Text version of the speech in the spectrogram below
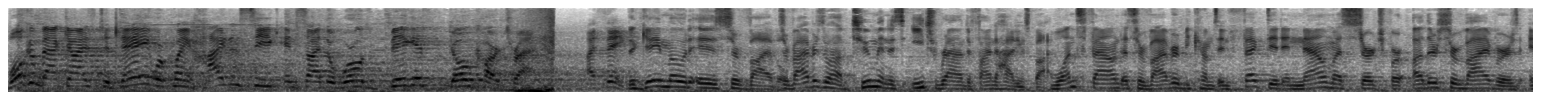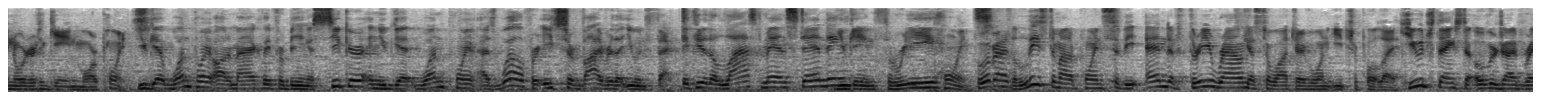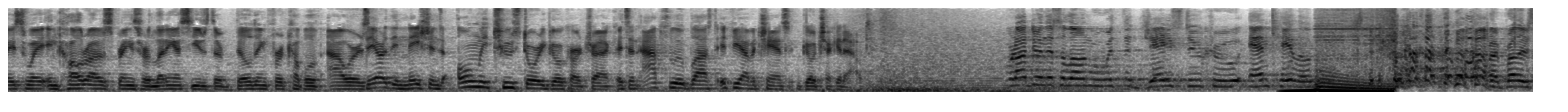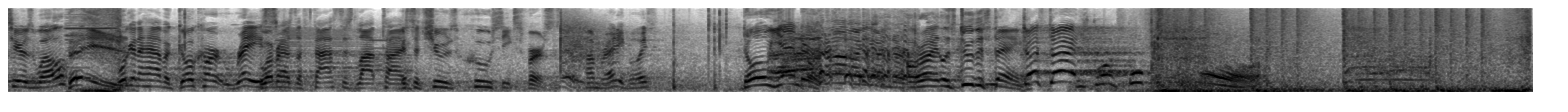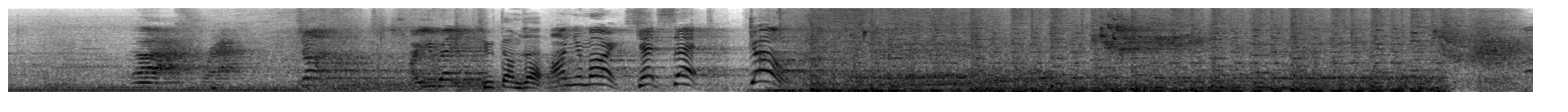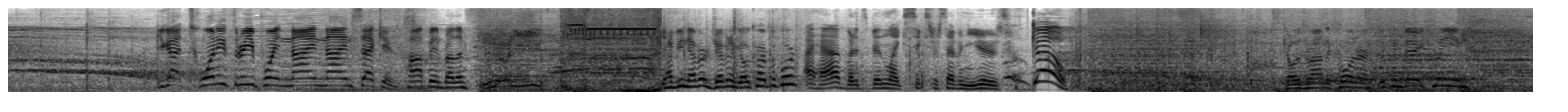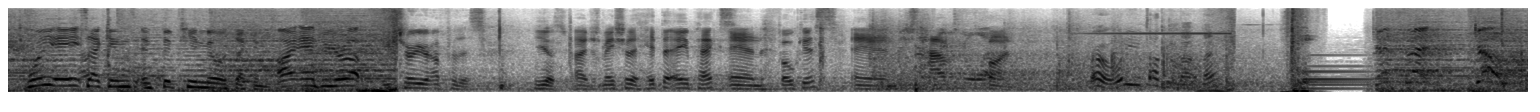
Welcome back, guys. Today we're playing hide and seek inside the world's biggest go-kart track. I think. The game mode is survival. Survivors will have two minutes each round to find a hiding spot. Once found, a survivor becomes infected and now must search for other survivors in order to gain more points. You get one point automatically for being a seeker, and you get one point as well for each survivor that you infect. If you're the last man standing, you gain three points. Whoever has the least amount of points at the end of three rounds gets to watch everyone eat Chipotle. Huge thanks to Overdrive Raceway in Colorado Springs for letting us use their building for a couple of hours. They are the nation's only two-story go-kart track. It's an absolute blast. If you have a chance, go check it out. We're not doing this alone. We're with the J Stu crew and Caleb. My brother's here as well. Hey. We're gonna have a go-kart race. Whoever has the fastest lap time gets to choose who seeks first. I'm ready, boys. Doyonder! All right, let's do this thing. Justin! Ah, John, are you ready? Two thumbs up. On your marks, get set, go! You got 23.99 seconds. Hop in, brother. Have you never driven a go-kart before? I have, but it's been like six or seven years. Go! Goes around the corner, looking very clean. 28 seconds and 15 milliseconds. All right, Andrew, you're up. You sure you're up for this? Yes. All right, just make sure to hit the apex and focus and just have fun. Bro, what are you talking about, man? Get set, go!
